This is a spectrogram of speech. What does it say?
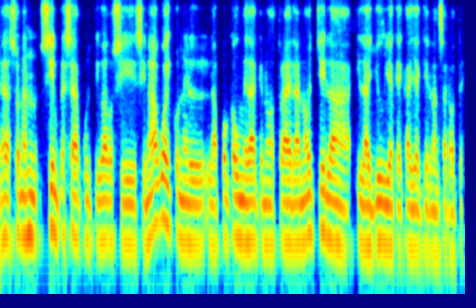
esas zonas siempre se ha cultivado sin, agua y con la poca humedad que nos trae la noche y la, lluvia que cae aquí en Lanzarote.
